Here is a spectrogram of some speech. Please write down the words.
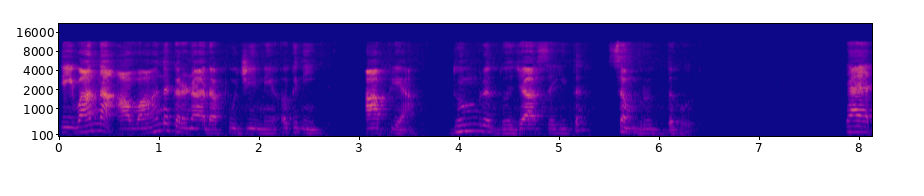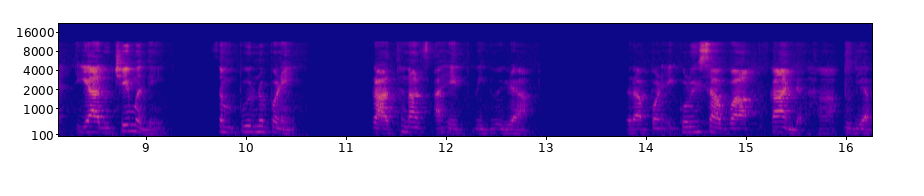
देवांना आवाहन करणारा पूजिन्य अग्नी आपल्या धूम्रध्वजासहित समृद्ध होतो. त्या या रुचेमध्ये संपूर्णपणे प्रार्थनाच आहेत वेगवेगळ्या. तर आपण एकोणीसावा कांड हा उद्या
